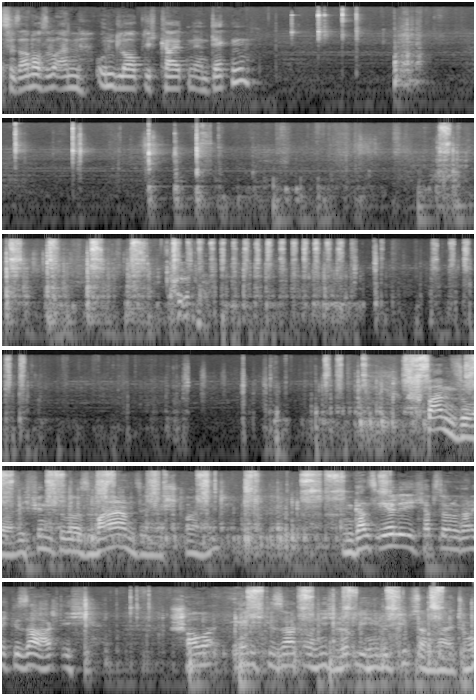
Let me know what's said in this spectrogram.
was wir da noch so an Unglaublichkeiten entdecken. Spannend sowas. Ich finde sowas wahnsinnig spannend. Und ganz ehrlich, ich habe es noch gar nicht gesagt, ich schaue ehrlich gesagt auch nicht wirklich in die Betriebsanleitung.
